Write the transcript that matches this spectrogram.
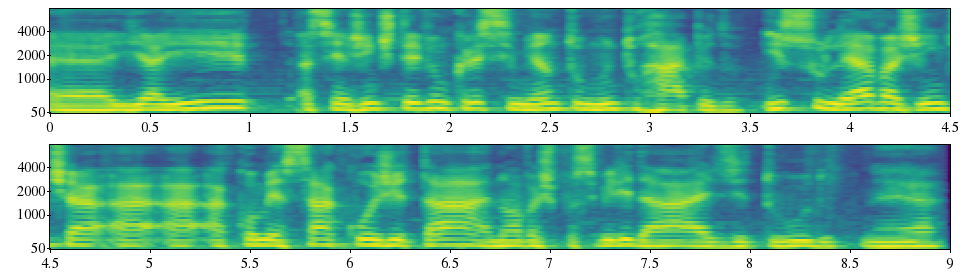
É, e aí assim, a gente teve um crescimento muito rápido. Isso leva a gente a, a, a começar a cogitar novas possibilidades e tudo, né?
